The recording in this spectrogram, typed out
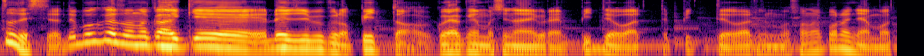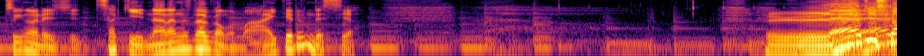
とですよ。で僕がその会計レジ袋ピッと500円もしないぐらいピッて終わってピッて終わるのもその頃にはもう次のレジさっき並んでたかももう空いてるんですよ。レジスタ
